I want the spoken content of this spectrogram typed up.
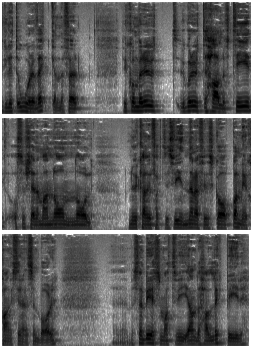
tycker det är lite oroväckande för vi kommer ut, vi går ut i halvtid och så känner man 0-0. Nu kan vi faktiskt vinna det för vi skapar mer chanser i Helsingborg. Eh, men sen blir det som att vi i andra halvlek blir,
